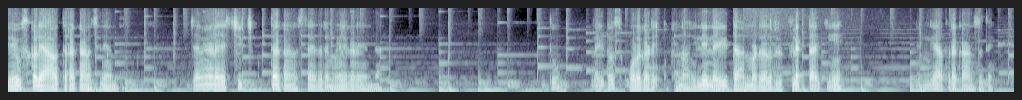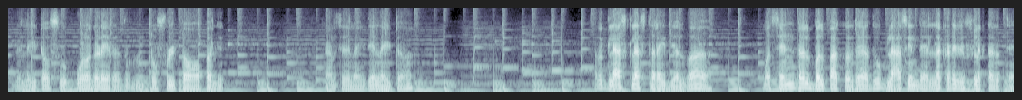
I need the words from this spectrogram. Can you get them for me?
ವೇವ್ಸ್ಗಳು ಯಾವ ಥರ ಕಾಣಿಸ್ತಿದೆ ಅಂತ. ಜನಗಳೆಲ್ಲ ಚಿಕ್ಕ ಚಿಕ್ಕದಾಗಿ ಕಾಣಿಸ್ತಾ ಇದ್ದಾರೆ ಮೇಲ್ಗಡೆಯಿಂದ. ಇದು ಲೈಟ್ ಹೌಸ್ ಒಳಗಡೆ ಓಕೆನಾ ಇಲ್ಲಿ ಲೈಟ್ ಆನ್ ಮಾಡಿದ್ರೆ ಅದು ರಿಫ್ಲೆಕ್ಟ್ ಆಗಿ ನಿಮಗೆ ಆ ಥರ ಕಾಣಿಸುತ್ತೆ. ಇದು ಲೈಟ್ ಹೌಸ್ ಒಳಗಡೆ ಇರೋದು ಟು ಫುಲ್ ಟಾಪಲ್ಲಿ ಕಾಣಿಸ್ತಿದೆಲ್ಲ ಇದೇ ಲೈಟು ಅದು ಗ್ಲಾಸ್ ಗ್ಲಾಸ್ ಥರ ಇದೆಯಲ್ವಾ? ಮತ್ತು ಸೆಂಟ್ರಲ್ ಬಲ್ಬ್ ಹಾಕಿದ್ರೆ ಅದು ಗ್ಲಾಸಿಂದ ಎಲ್ಲ ಕಡೆ ರಿಫ್ಲೆಕ್ಟ್ ಆಗುತ್ತೆ.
